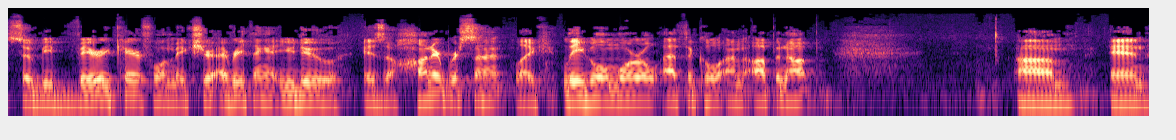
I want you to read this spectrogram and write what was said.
So be very careful and make sure everything that you do is 100% like legal, moral, ethical, on the up and up. Um, and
